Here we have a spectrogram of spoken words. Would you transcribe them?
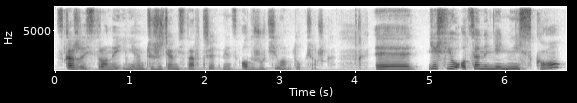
z każdej strony i nie wiem, czy życia mi starczy, więc odrzuciłam tą książkę. E, jeśli ją ocenię nisko,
